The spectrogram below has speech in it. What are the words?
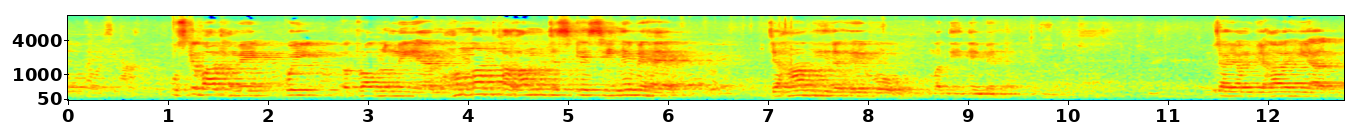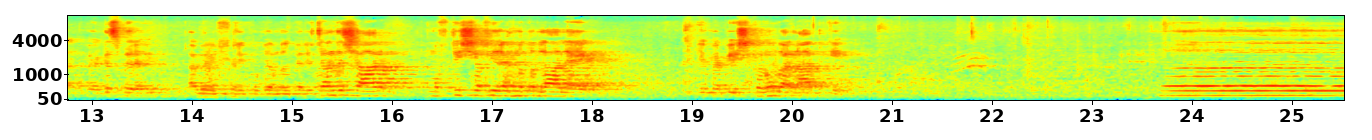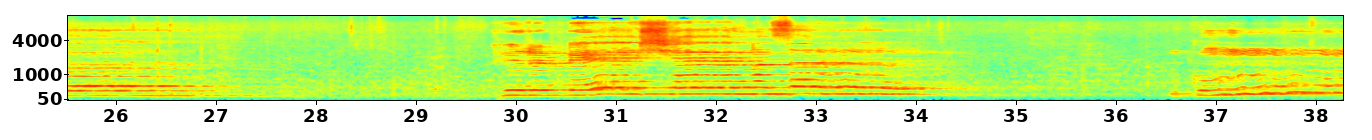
اس کے بعد ہمیں کوئی پرابلم نہیں ہے۔ محمد کا غم جس کے سینے میں ہے، جہاں بھی رہے وہ مدینے میں ہے۔ چاہے ہم یہاں رہیں یا ویگس میں رہیں اگر مجھے کو بھی عمل کرے چند شعر مفتی شفیع رحمۃ اللہ علیہ کہ میں پیش کروں گا نعت کے۔ پھر پیش نظر گنبد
